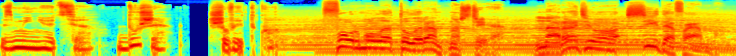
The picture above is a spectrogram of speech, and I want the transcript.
змінюються дуже швидко. Формула толерантності на радіо СІД FM.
